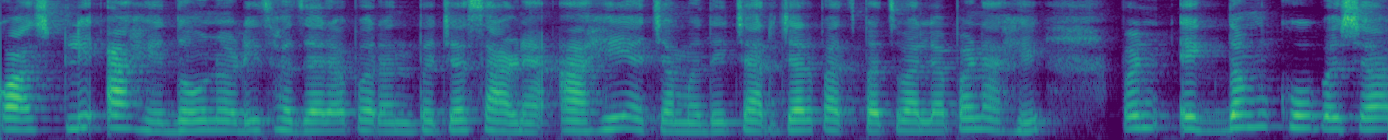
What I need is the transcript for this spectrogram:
कॉस्टली आहे. दोन अडीच हजारापर्यंतच्या साड्या आहे. याच्यामध्ये चार चार पाच पाचवाल्या पण आहे. पण एकदम खूप अशा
